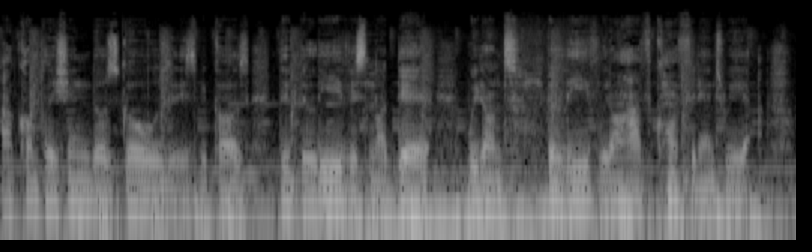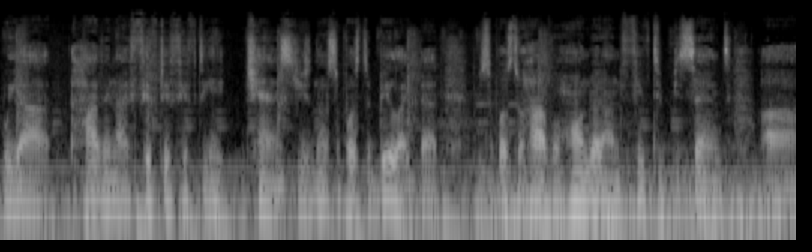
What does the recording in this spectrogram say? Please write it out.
accomplishing those goals is because the belief is not there. We don't believe we don't have confidence. We we are having a 50-50 chance. You're not supposed to be like that. You're supposed to have 150 percent uh,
